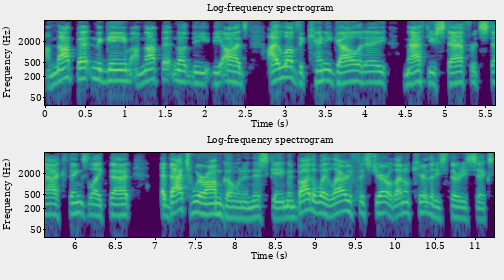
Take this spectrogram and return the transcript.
I'm not betting the game. I'm not betting the, the, the odds. I love the Kenny Golladay, Matthew Stafford stack, things like that that's where I'm going in this game. And by the way, Larry Fitzgerald, I don't care that he's 36.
